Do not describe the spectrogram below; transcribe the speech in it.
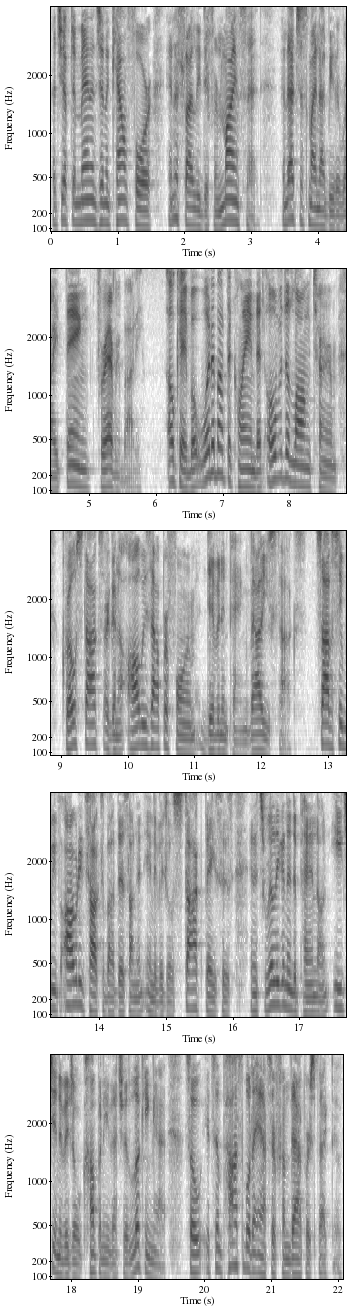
that you have to manage and account for in a slightly different mindset and that just might not be the right thing for everybody. Okay, but what about the claim that over the long term, growth stocks are going to always outperform dividend paying value stocks? So, obviously, we've already talked about this on an individual stock basis, and it's really going to depend on each individual company that you're looking at. So, it's impossible to answer from that perspective.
